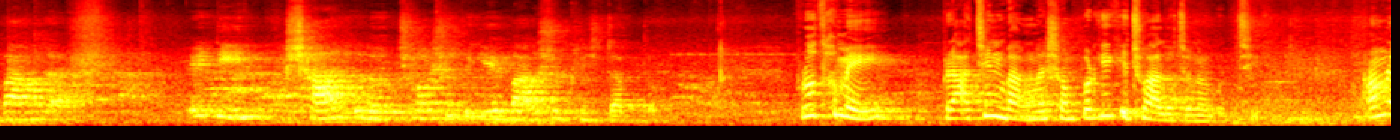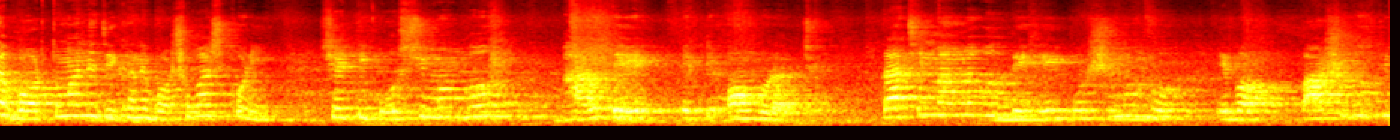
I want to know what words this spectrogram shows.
বাংলা। এটি সাল হলো ছশো থেকে বারোশো খ্রিস্টাব্দ। প্রথমেই প্রাচীন বাংলা সম্পর্কে কিছু আলোচনা করছি। আমরা বর্তমানে যেখানে বসবাস করি, সেটি পশ্চিমবঙ্গ ভারতের একটি অঙ্গরাজ্য। প্রাচীন বাংলা বলতে এই পশ্চিমবঙ্গ এবং পার্শ্ববর্তী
